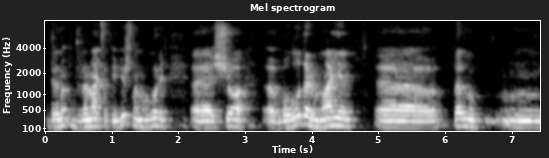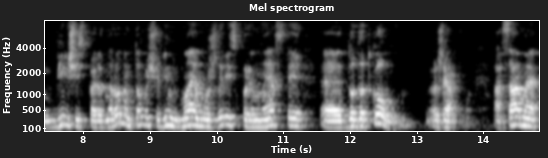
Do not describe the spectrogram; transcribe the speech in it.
12 вірш нам говорить, е, що е, володар має е, певну більшість перед народом в тому, що він має можливість принести додаткову жертву, а саме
